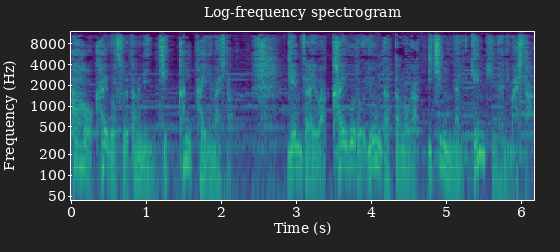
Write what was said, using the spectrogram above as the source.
母を介護するために実家に帰りました。現在は介護度4だったのが1になり元気になりました。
